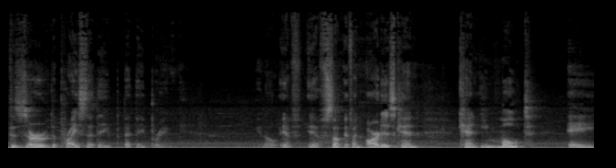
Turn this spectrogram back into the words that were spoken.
deserve the price that they that they bring. You know, if if some if an artist can can emote a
